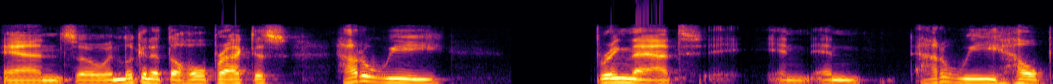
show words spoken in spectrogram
And so, in looking at the whole practice, how do we bring that in, and how do we help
